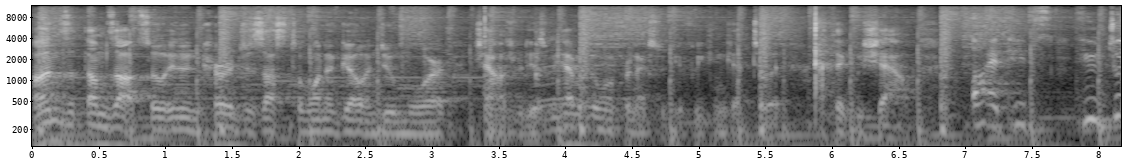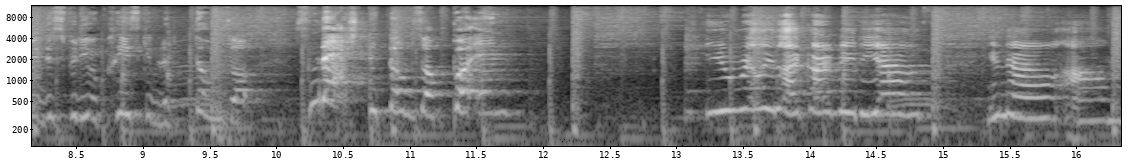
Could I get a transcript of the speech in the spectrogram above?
tons of thumbs up so it encourages us to want to go and do more challenge videos. We have a good one for next week if we can get to it. I think we shall. Alright, peeps. If you enjoyed this video, please give it a thumbs up. Smash the thumbs up button. you really like our videos, you know, um,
